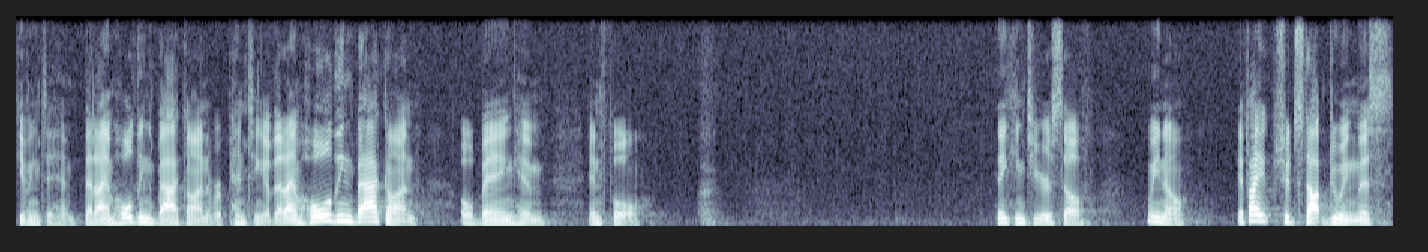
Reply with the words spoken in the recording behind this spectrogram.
giving to Him, that I'm holding back on repenting of, that I'm holding back on obeying Him in full. Thinking to yourself, we know, if I should stop doing this,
